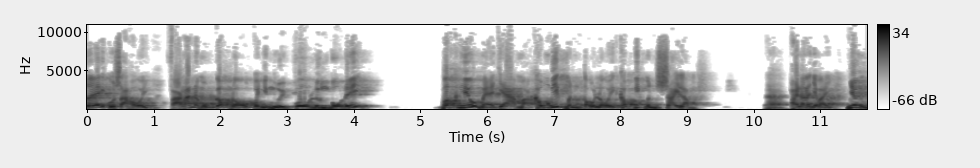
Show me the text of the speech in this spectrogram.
tế của xã hội phản ánh ở một góc độ có những người vô lưng vô lý. Bất hiếu mẹ cha mà không biết mình tội lỗi, không biết mình sai lầm à, phải nói là như vậy. Nhưng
